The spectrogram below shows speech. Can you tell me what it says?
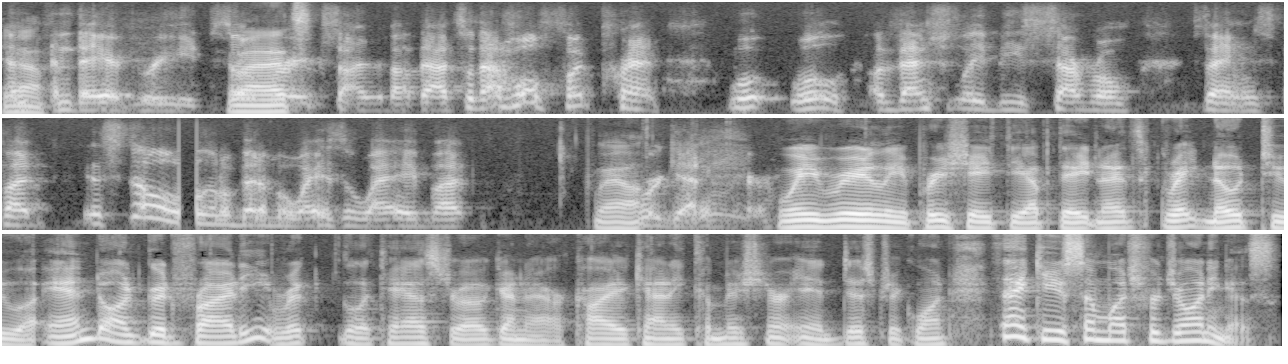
and, yeah. and they agreed. So well, very excited about that. So that whole footprint will will eventually be several things, but it's still a little bit of a ways away. But well, we're getting there. We really appreciate the update, and it's a great note to end on Good Friday. Rick LoCastro, again, our Collier County Commissioner in District One. Thank you so much for joining us.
